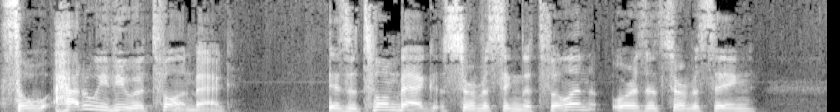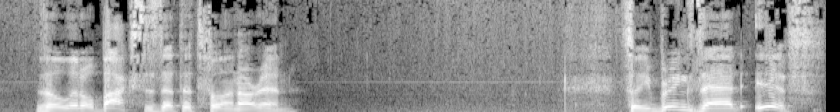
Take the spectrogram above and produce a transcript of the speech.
So how do we view a tefillin bag? Is a tefillin bag servicing the tefillin, or is it servicing the little boxes that the tefillin are in? So he brings that if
